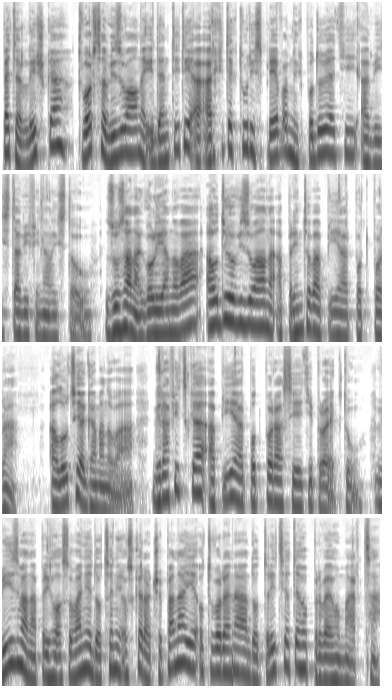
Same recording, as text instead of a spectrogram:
Peter Liška, tvorca vizuálnej identity a architektúry sprievodných podujatí a výstavy finalistov. Zuzana Golianová, audiovizuálna a printová PR podpora a Lucia Gamanová, grafická a PR podpora sieti projektu. Výzva na prihlasovanie do ceny Oskara Čepana je otvorená do 31. marca.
